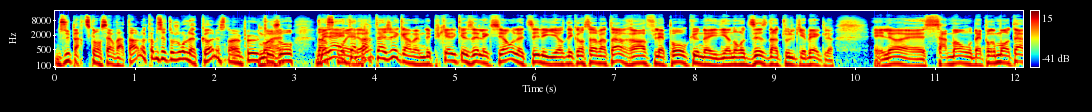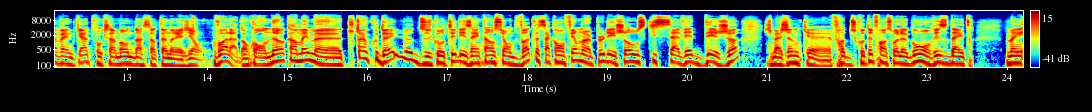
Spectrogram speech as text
du Parti conservateur. Comme c'est toujours le cas, c'est un peu toujours dans Mais là, ce coin-là. était partagé quand même. Depuis quelques élections, là, les, les conservateurs raflaient pas aucune. Il y en a 10 dans tout le Québec. Là. Et là, euh, ça monte. Ben, pour monter à 24, il faut que ça monte dans certaines régions. Voilà. Donc, on a quand même euh, tout un coup d'œil du côté des intentions de vote. Ça confirme un peu des choses qui se savaient déjà. J'imagine que du côté de François Legault, on risque d'être ben,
